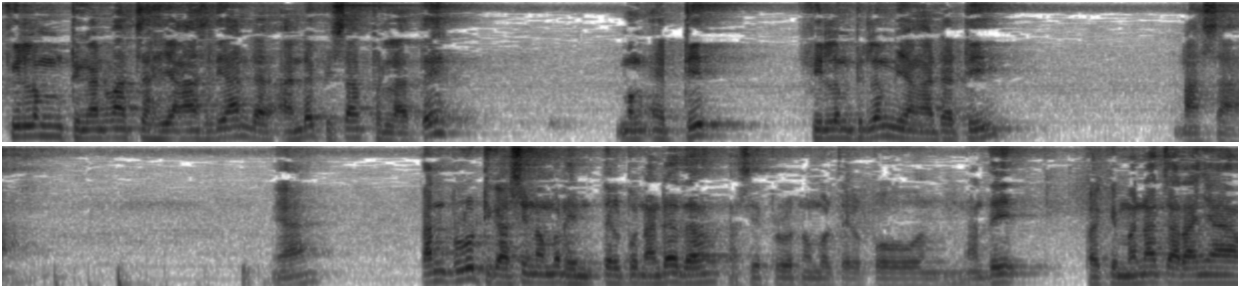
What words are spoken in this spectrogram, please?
film dengan wajah yang asli Anda, Anda bisa berlatih mengedit film-film yang ada di NASA. Ya. Kan perlu dikasih nomor telepon Anda toh, kasih perlu nomor telepon. Nanti bagaimana caranya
